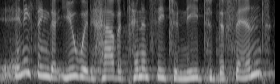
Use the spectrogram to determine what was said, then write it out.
anything that you would have a tendency to need to defend,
